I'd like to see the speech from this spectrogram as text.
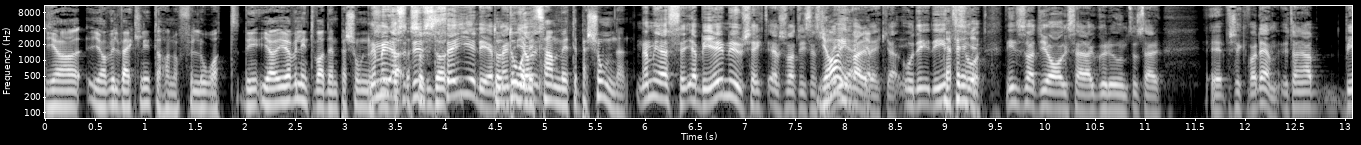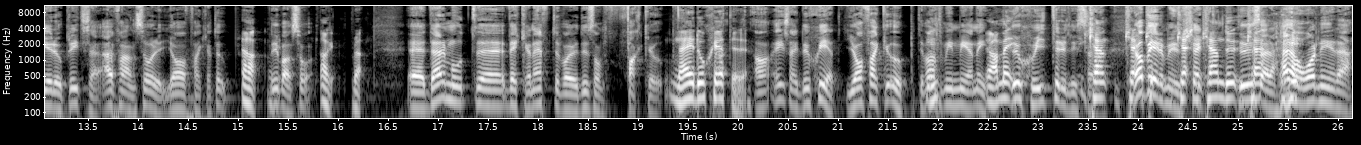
Jag, jag vill verkligen inte ha någon förlåt. Det, jag, jag vill inte vara den personen Nej men som, alltså du som då, säger det, då men dåligt jag, samvete-personen. nej, men jag, säger, jag ber om ursäkt eftersom att vi ska spela Ja, in varje ja. vecka. Och det, det, är inte så, det är inte så att jag så här, går runt och så här, eh, försöker vara den, utan jag ber uppriktigt så här, "Aj, fan sorry, jag har fuckat upp. Ja, Det är bara så. okej, bra. Eh, däremot eh, veckan efter var det du som fuckade upp. Nej, då sket jag det. Ja exakt, du sket. Jag fuckade upp, det var inte min mening. Mm. Ja, men- du skiter i lyssnarna. Kan- kan- jag ber om kan- ursäkt. kan du- du är kan- så här, här har ni era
